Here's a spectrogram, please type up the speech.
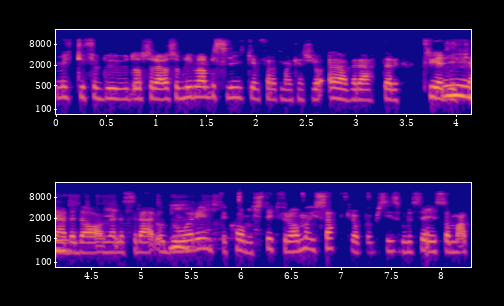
mycket förbud och sådär. Och så blir man besviken för att man kanske då överäter tredje, mm. fjärde dagen eller sådär. Och då är det inte konstigt, för då har man ju satt kroppen, precis som du säger, som att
